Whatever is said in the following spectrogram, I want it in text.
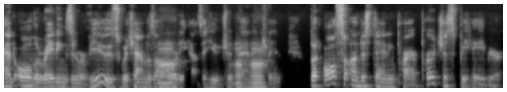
and all the ratings and reviews, which Amazon mm-hmm. already has a huge advantage mm-hmm. in, but also understanding prior purchase behavior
